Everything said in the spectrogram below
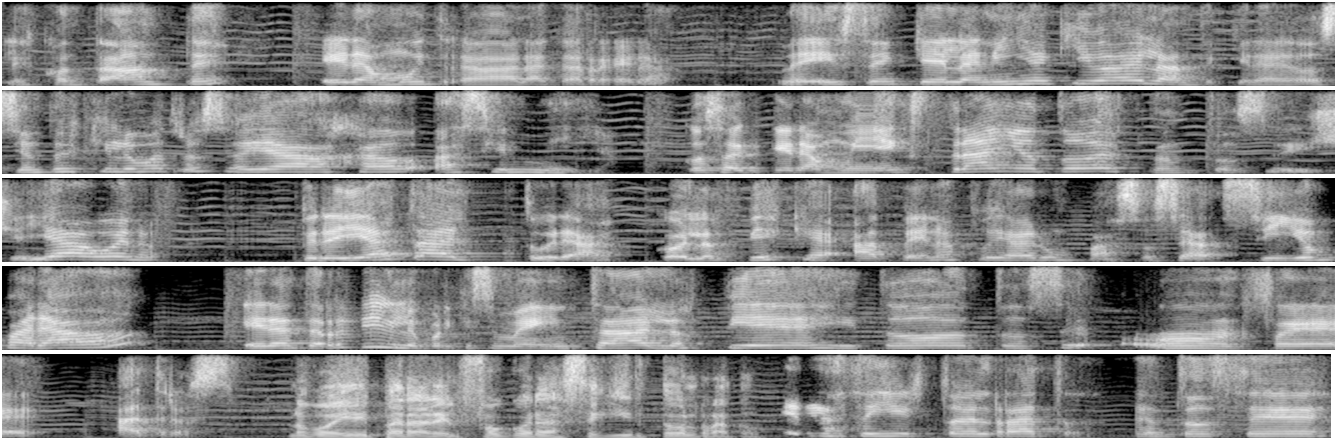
les contaba antes, era muy trabada la carrera me dicen que la niña que iba adelante, que era de 200 kilómetros, se había bajado a 100 millas, cosa que era muy extraño todo esto, entonces dije, ya, bueno, pero ya a esta altura, con los pies que apenas podía dar un paso, o sea, si yo paraba, era terrible porque se me hinchaban los pies y todo, entonces oh, fue atroz. No podía parar, el foco era seguir todo el rato. Era seguir todo el rato, entonces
